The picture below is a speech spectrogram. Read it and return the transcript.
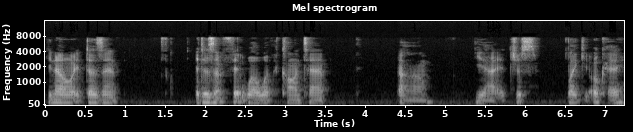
you know, it doesn't it doesn't fit well with the content. Um, yeah, it just like okay,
